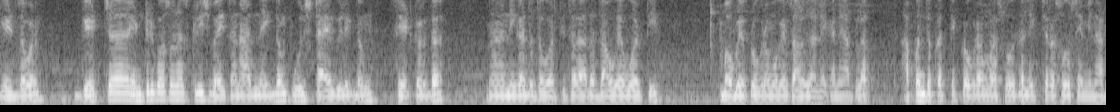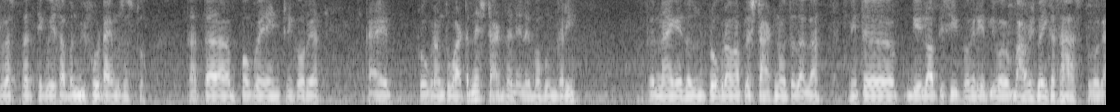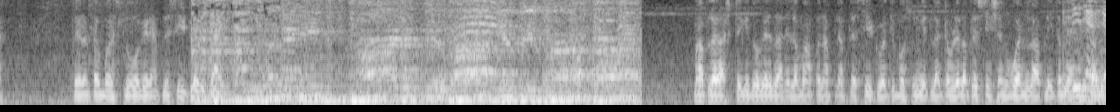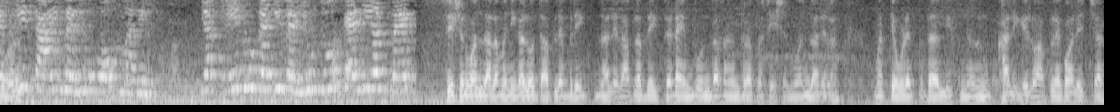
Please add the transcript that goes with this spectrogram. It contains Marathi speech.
गेटजवळ गेटच्या एंट्रीपासूनच क्रिश व्हायचा आणि आज एकदम फुल स्टाईल बिल एकदम सेट करतं. निघत होतं वरती. चला आता जाऊया वरती. बघूया प्रोग्राम वगैरे चालू झाला आहे का नाही आपला. आपण तर प्रत्येक प्रोग्राम असो का लेक्चर असो सेमिनारला प्रत्येक वेळेस आपण बिफोर टाईमच असतो. तर आता बघूया एंट्री करूयात. काय प्रोग्राम तो वाटत नाही स्टार्ट झालेला आहे बघून तरी. तर नाही घ्यायचं अजून प्रोग्राम आपला स्टार्ट नव्हता झाला. मी तर गेलो आपली सीट वगैरे घेतली. बघा भावेशबाई कसा हसतो बघा. तर आता बसलो वगैरे आपल्या सीटवर मग आपलं राष्ट्रगीत वगैरे झालेलं मग आपण आपल्या आपल्या सीटवरती बसून घेतला. तेवढ्यात आपल्या स्टेशन वनला आपल्या इथं मॅन्यू चालू केलेलं. मनी सेशन वन झाला मग निघालो होतं. आपल्या ब्रेक झालेला आपला ब्रेकचा टाईम दोन तासानंतर आपला सेशन वन झालेला. मग तेवढ्यात आता लिफ्टने अजून खाली गेलो आपल्या कॉलेजच्या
